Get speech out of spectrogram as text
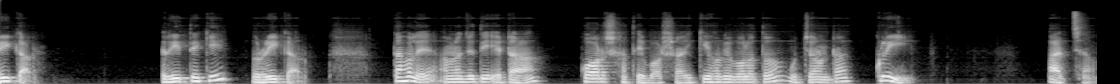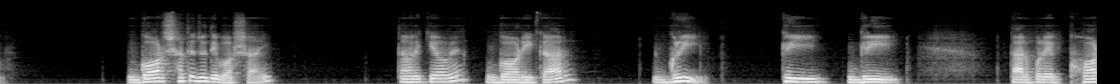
রিকার। রিতে কি? রিকার। তাহলে আমরা যদি এটা কর সাথে বসাই, কি হবে বলতো? উচ্চারণটা ক্রি। আচ্ছা গর সাথে যদি বসাই, তাহলে কি হবে? গরিকার গ্রি। ক্রি, গ্রি। তারপরে খর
